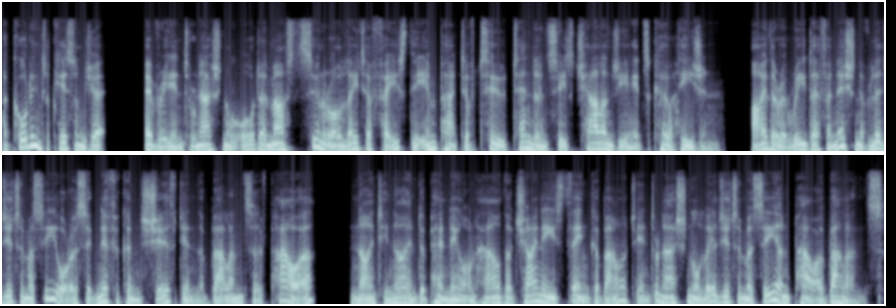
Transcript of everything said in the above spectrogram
According to Kissinger, Every international order must sooner or later face the impact of two tendencies challenging its cohesion, either a redefinition of legitimacy or a significant shift in the balance of power. 99 Depending on how the Chinese think about international legitimacy and power balance,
